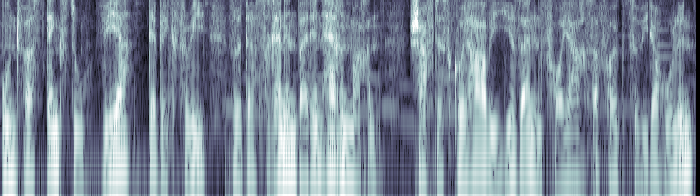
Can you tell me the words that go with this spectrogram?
Und was denkst du, wer der Big Three wird das Rennen bei den Herren machen? Schafft es Kulhavi hier seinen Vorjahreserfolg zu wiederholen?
